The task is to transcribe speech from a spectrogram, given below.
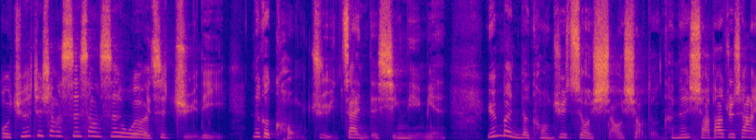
我觉得就像是上次我有一次举例，那个恐惧在你的心里面，原本你的恐惧只有小小的，可能小到就像。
